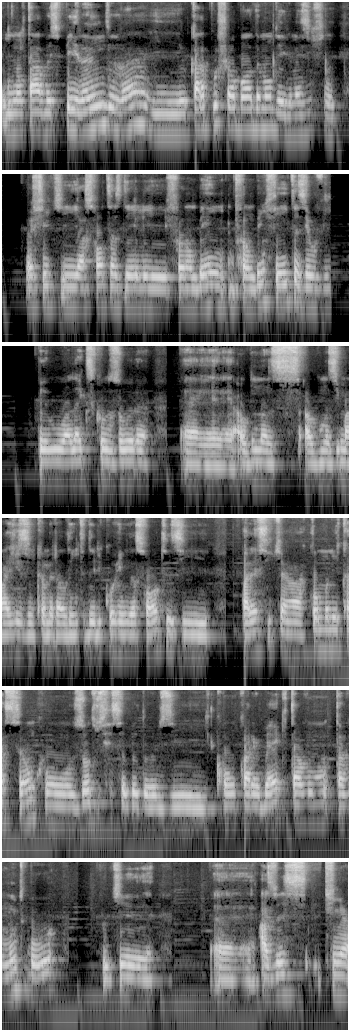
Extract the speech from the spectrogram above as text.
Ele não tava esperando, né? E o cara puxou a bola da mão dele, mas enfim. Eu achei que as rotas dele foram bem, foram bem feitas. Eu vi pelo Alex Kozora é, algumas, algumas imagens em câmera lenta dele correndo as rotas e parece que a comunicação com os outros recebedores e com o quarterback estava muito boa, porque é, às vezes tinha,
